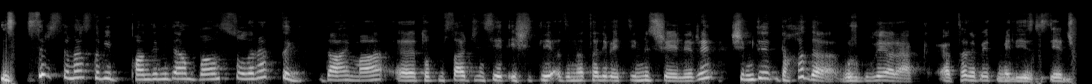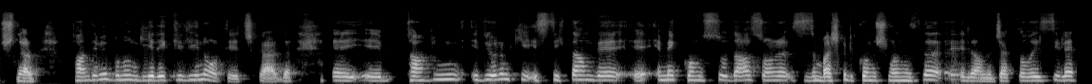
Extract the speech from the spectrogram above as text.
İster istemez tabii pandemiden bağımsız olarak da daima e, toplumsal cinsiyet eşitliği adına talep ettiğimiz şeyleri şimdi daha da vurgulayarak e, talep etmeliyiz diye düşünüyorum. Pandemi bunun gerekliliğini ortaya çıkardı. E, e, tahmin ediyorum ki istihdam ve e, emek konusu daha sonra sizin başka bir konuşmanızda ele alınacak. Dolayısıyla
